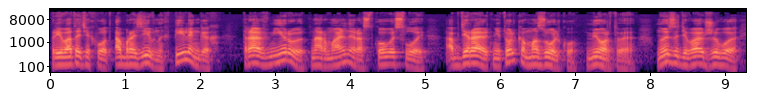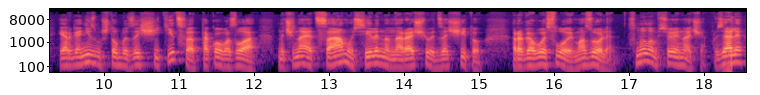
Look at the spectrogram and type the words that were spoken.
при вот этих вот абразивных пилингах травмируют нормальный ростковый слой. Обдирают не только мозольку, мертвое, но и задевают живое. И организм, чтобы защититься от такого зла, начинает сам усиленно наращивать защиту. Роговой слой, мозоли. С мылом все иначе. Взяли,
